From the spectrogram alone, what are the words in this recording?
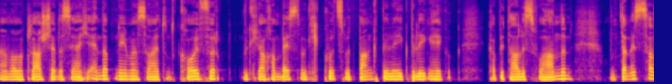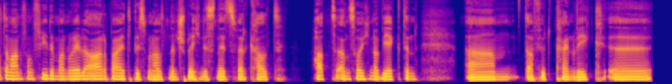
ähm, aber klarstellen, dass ihr eigentlich Endabnehmer seid und Käufer wirklich auch am besten wirklich kurz mit Bankbeleg belegen, hey, Kapital ist vorhanden. Und dann ist es halt am Anfang viele manuelle Arbeit, bis man halt ein entsprechendes Netzwerk halt hat an solchen Objekten. Ähm, da führt kein Weg äh,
